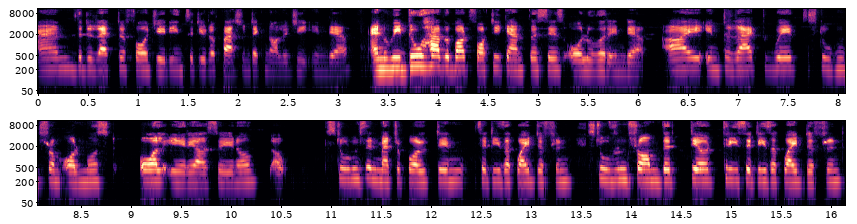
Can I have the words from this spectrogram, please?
am the director for JD Institute of Fashion Technology India, and we do have about 40 campuses all over India. I interact with students from almost all areas. So, you know, uh, students in metropolitan cities are quite different. Students from the tier three cities are quite different.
